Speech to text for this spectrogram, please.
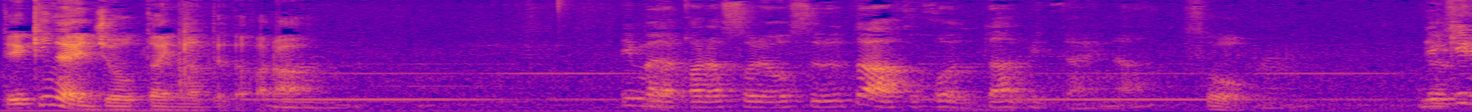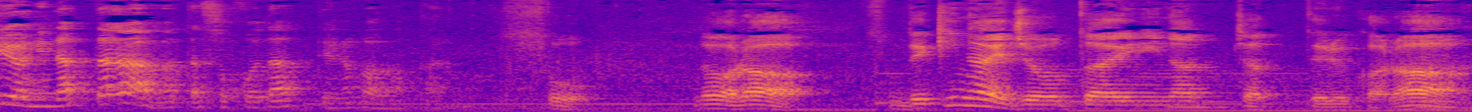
できない状態になってたから、うん。今だからそれをするとあここだみたいな、そう。ん。できるようになったらまたそこだっていうのが分かる。うそう。だからできない状態になっちゃってるから、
